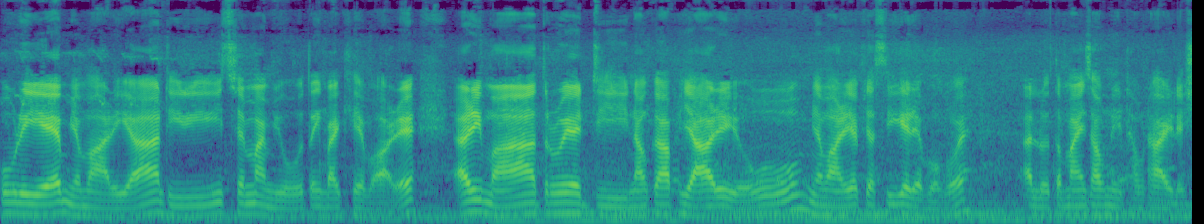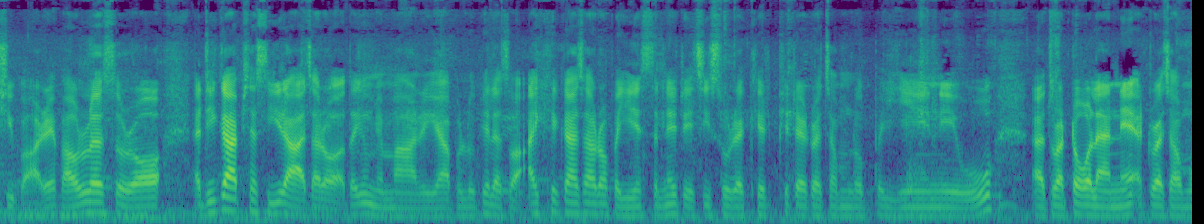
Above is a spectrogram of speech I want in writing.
ကိုရီးယားမြန်မာတွေကဒီချင်းမမျိုးကိုတင်ပိုက်ခဲ့ပါတယ်။အဲ့ဒီမှာသူတို့ရဲ့ဒီနောက်ကဖျားတွေကိုမြန်မာတွေကဖျက်ဆီးခဲ့တယ်ပေါ့ကွယ်။ အဲ့လိုတမိုင်းဆောင်နေထောက်ထားရလည်းရှိပါတယ်။ဘာလို့လဲဆိုတော့အဓိကဖြည့်ဆည်းတာကကြတော့အသိဉာဏ်မြန်မာတွေကဘယ်လိုဖြစ်လဲဆိုတော့အိုက်ခစ်ကကြတော့ဘယင်းစနစ်တွေကြီးဆိုတဲ့ခစ်ဖြစ်တဲ့အတွက်ကြောင့်မလို့ဘယင်းတွေကိုအဲသူကတော်လန်တဲ့အတွက်ကြောင့်မ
